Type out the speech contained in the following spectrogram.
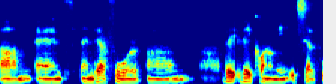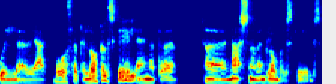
um, and and therefore um, uh, the, the economy itself will uh, react both at the local scale and at the uh, national and global scales.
